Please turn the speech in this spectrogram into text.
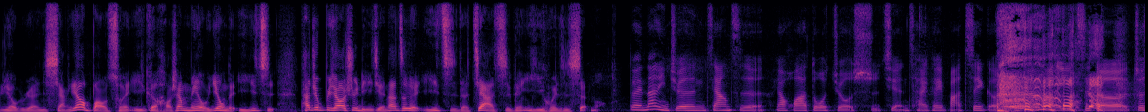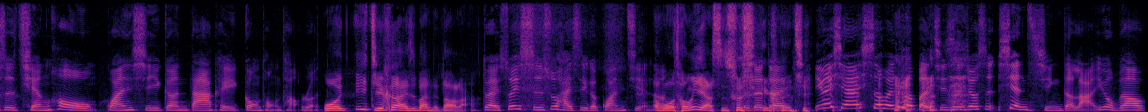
有人想要保存一个好像没有用的遗址，他就必须要去理解那这个遗址的价值跟意义会是什么。对，那你觉得你这样子要花多久时间才可以把这个遗址的，就是前后关系跟大家可以共同讨论？我一节课还是办得到啦。对，所以时数还是一个关键。我同意啊，时数是一个关键。因为现在社会课本其实就是现行的啦，因为我不知道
